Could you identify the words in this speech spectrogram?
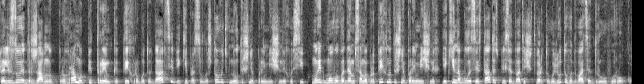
реалізує державну програму підтримки тих роботодавців, які працевлаштовують внутрішньо переміщених осіб. Ми мову ведемо саме про тих внутрішньопереміщених, які набули цей статус після 24 лютого 2022 року.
